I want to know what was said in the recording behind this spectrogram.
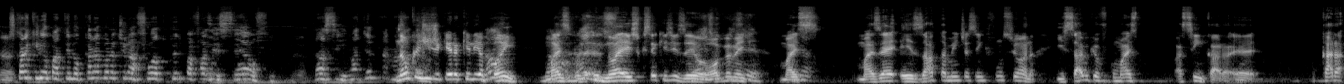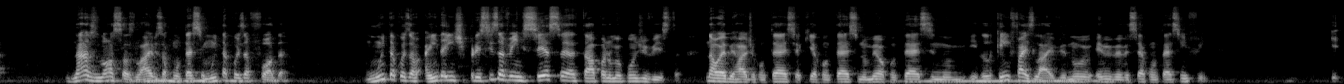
É. Os caras queriam bater no cara, agora tirar foto com ele pra fazer selfie. Então, assim, não adianta nada. Não que a gente queira que ele apanhe, não, mas não é, não é, isso que você quis dizer, é obviamente. Dizer. Mas, mas é exatamente assim que funciona. E sabe que eu fico mais. Assim, cara, é, o cara nas nossas lives acontece muita coisa foda. Muita coisa. Ainda a gente precisa vencer essa etapa, no meu ponto de vista. Na web rádio acontece, aqui acontece, no meu acontece, no, quem faz live, no MVVC acontece, enfim. E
